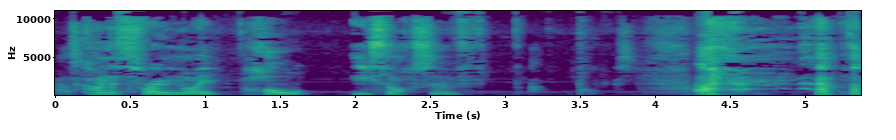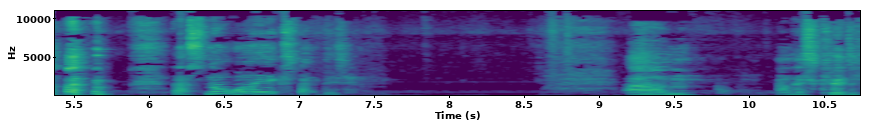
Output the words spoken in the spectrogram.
That's kind of thrown my whole ethos of... Uh, That's not what I expected. Um, and this could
